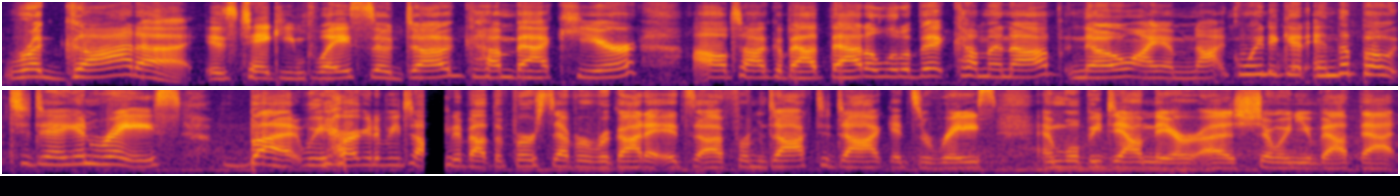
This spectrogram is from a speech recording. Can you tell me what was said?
Regatta is taking place. So, Doug, come back here. I'll talk about that a little bit coming up. No, I am not going to get in the boat today and race, but we are going to be talking about the first ever regatta. It's uh, from dock to dock, it's a race, and we'll be down there uh, showing you about that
